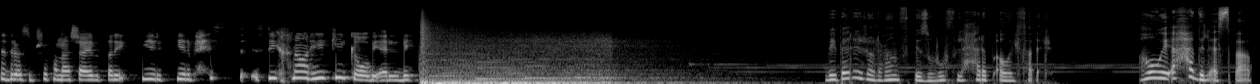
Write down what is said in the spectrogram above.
تدرس وبشوفها ماشيه بالطريق كثير كثير بحس سيخ نار هيك كو بقلبي. بيبرروا العنف بظروف الحرب أو الفقر. هو أحد الأسباب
